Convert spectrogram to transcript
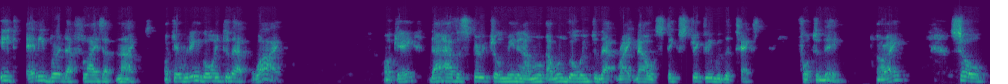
eat any bird that flies at night. Okay, we didn't go into that. Why? Okay, that has a spiritual meaning. I won't, I won't go into that right now. We'll stick strictly with the text for today. All right. So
